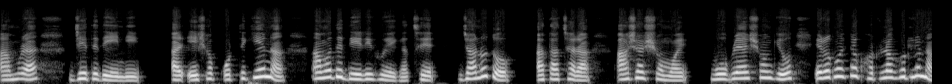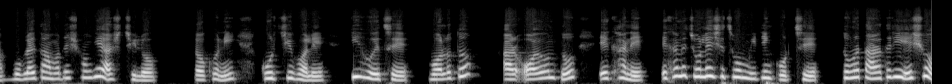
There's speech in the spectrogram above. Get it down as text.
আমরা যেতে দেইনি। আর এসব করতে গিয়ে না আমাদের দেরি হয়ে গেছে। জানো তো আর তাছাড়া আসার সময় বুবলাইয়ের সঙ্গেও এরকম একটা ঘটনা ঘটলো না? বুবলাই তো আমাদের সঙ্গে আসছিল। তখনই কুর্চি বলে, কি হয়েছে? বলো তো। আর অয়ন তো, এখানে এখানে চলে এসেছে, ও মিটিং করছে। তোমরা তাড়াতাড়ি এসো।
